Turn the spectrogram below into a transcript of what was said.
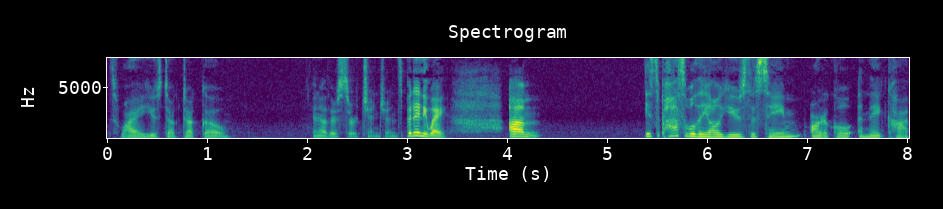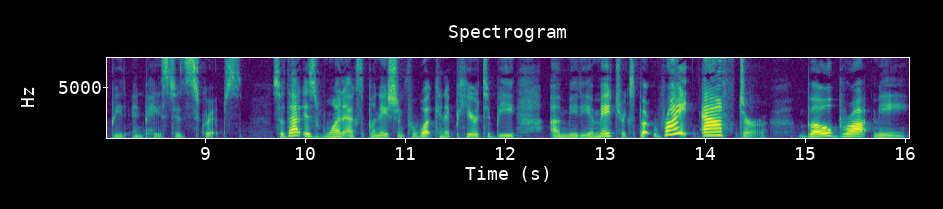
That's why I use DuckDuckGo and other search engines. But anyway, um, it's possible they all used the same article and they copied and pasted scripts. So that is one explanation for what can appear to be a media matrix. But right after Bo brought me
